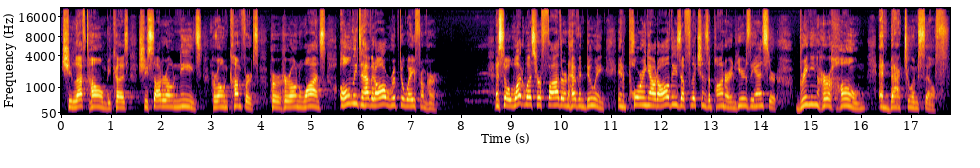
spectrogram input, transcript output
She left home because she sought her own needs, her own comforts, her, her own wants, only to have it all ripped away from her. And so, what was her Father in heaven doing in pouring out all these afflictions upon her? And here's the answer bringing her home and back to Himself.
